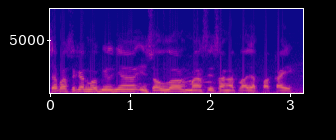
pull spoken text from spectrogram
Saya pastikan mobilnya insya Allah masih sangat layak pakai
